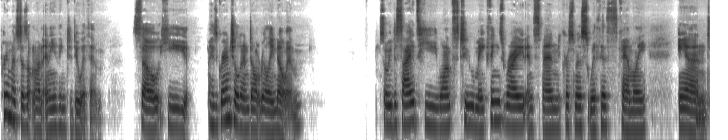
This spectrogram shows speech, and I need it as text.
pretty much doesn't want anything to do with him. So he his grandchildren don't really know him. So he decides he wants to make things right and spend Christmas with his family and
